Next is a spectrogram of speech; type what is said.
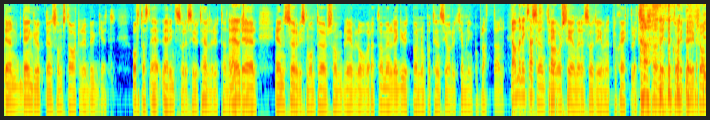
den, den gruppen som startade bygget. Oftast är, är det inte så det ser ut heller, utan det, Nej, okej. det är en servicemontör som blev lovad att ja, men lägg ut bara någon potentialutjämning på plattan. Ja, men exakt. Och sen tre Ja. år senare så driver han ett projekt liksom. Han har inte kommit därifrån.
